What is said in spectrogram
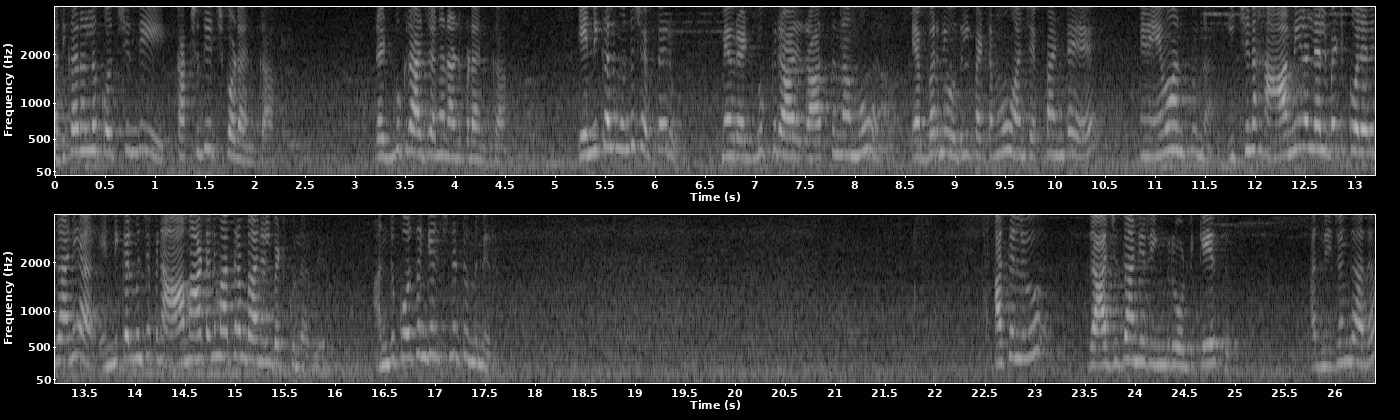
అధికారంలోకి వచ్చింది కక్ష తీర్చుకోవడానికా రెడ్ బుక్ రాజ్యాంగం నడపడానికా? ఎన్నికల ముందు చెప్పారు. మేము రెడ్ బుక్ రా రాస్తున్నాము ఎవరిని వదిలిపెట్టము అని చెప్పంటే నేనేమో అనుకున్నా. ఇచ్చిన హామీలు నిలబెట్టుకోలేదు కానీ ఆ ఎన్నికల ముందు చెప్పిన ఆ మాటను మాత్రం బాగా నిలబెట్టుకున్నారు మీరు. అందుకోసం గెలిచినట్టుంది మీరు. అసలు రాజధాని రింగ్ రోడ్ కేసు. అది నిజం కాదా?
